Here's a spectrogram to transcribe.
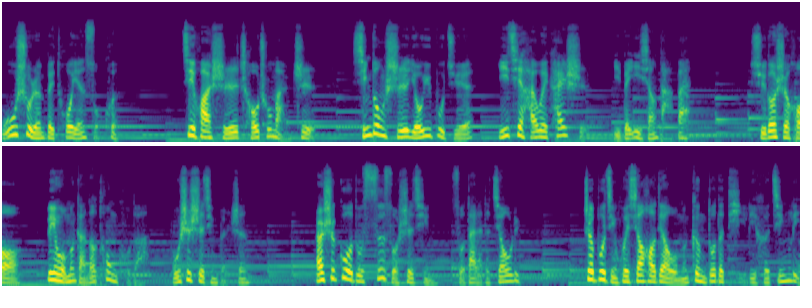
无数人被拖延所困。计划时踌躇满志，行动时犹豫不决。一切还未开始，已被臆想打败。许多时候，令我们感到痛苦的不是事情本身，而是过度思索事情所带来的焦虑。这不仅会消耗掉我们更多的体力和精力，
